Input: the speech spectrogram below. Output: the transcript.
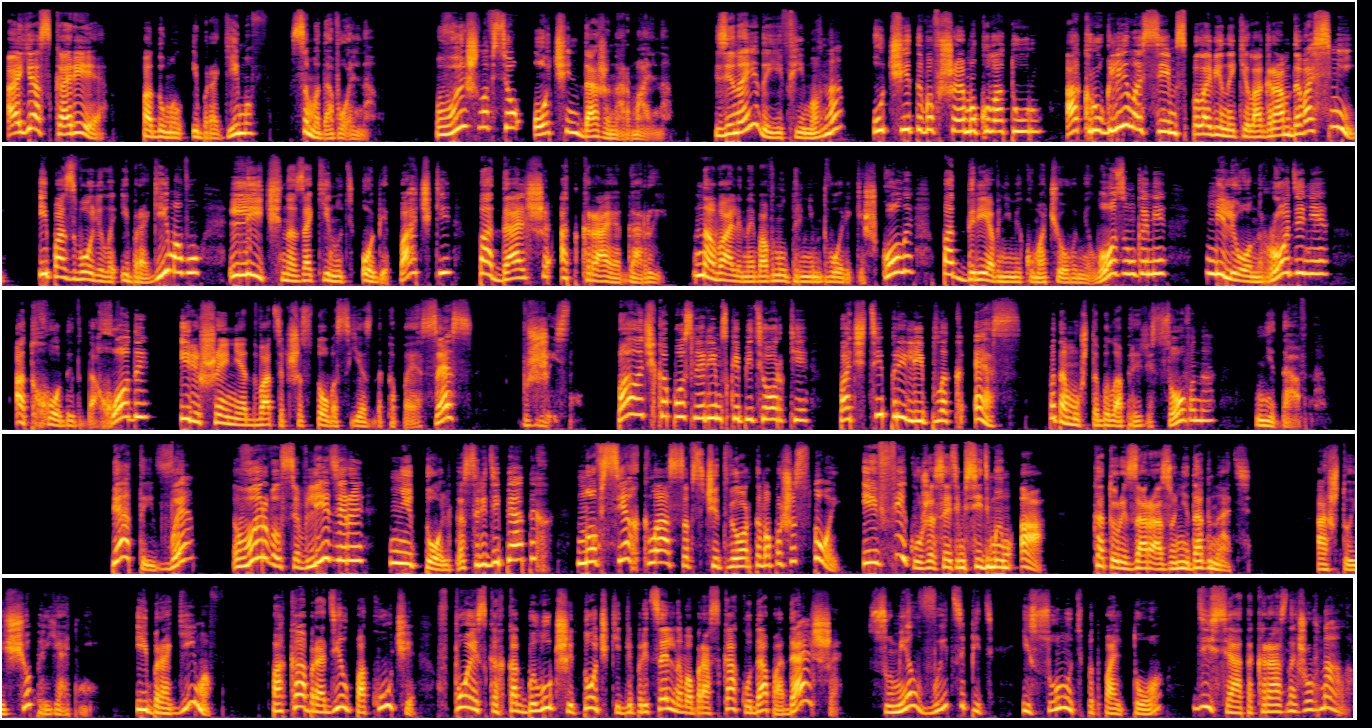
«А я скорее!» подумал Ибрагимов самодовольно. Вышло все очень даже нормально. Зинаида Ефимовна, учитывавшая макулатуру, округлила 7,5 килограмм до 8 и позволила Ибрагимову лично закинуть обе пачки подальше от края горы, наваленной во внутреннем дворике школы под древними кумачевыми лозунгами «Миллион Родине», «Отходы в доходы», и решение 26-го съезда КПСС в жизнь. Палочка после римской пятерки почти прилипла к «С», потому что была пририсована недавно. Пятый «В» вырвался в лидеры не только среди пятых, но всех классов с четвертого по шестой. И фиг уже с этим седьмым «А», который заразу не догнать. А что еще приятней, Ибрагимов, пока бродил по куче в поисках как бы лучшей точки для прицельного броска куда подальше, сумел выцепить и сунуть под пальто десяток разных журналов.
